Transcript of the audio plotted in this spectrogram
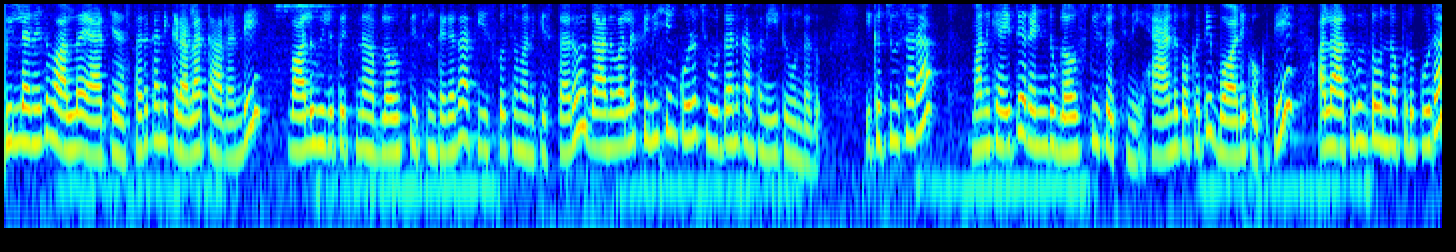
బిల్ అనేది వాళ్ళలో యాడ్ చేస్తారు. కానీ ఇక్కడ అలా కాదండి. వాళ్ళు వీళ్ళు పెట్టిన బ్లౌజ్ పీస్ ఉంటాయి కదా అది తీసుకొచ్చి మనకి ఇస్తారు. దానివల్ల ఫినిషింగ్ కూడా చూడడానికి అంత నీట్గా ఉండదు. ఇక్కడ చూసారా? మనకైతే రెండు బ్లౌజ్ పీస్ వచ్చినాయి. హ్యాండ్కి ఒకటి బాడీకి ఒకటి. అలా అతుకులతో ఉన్నప్పుడు కూడా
